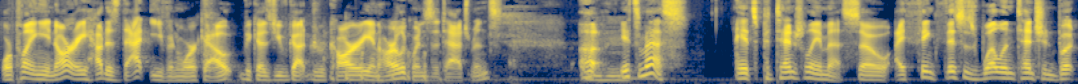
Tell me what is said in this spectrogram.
or playing Ynnari. How does that even work out? Because you've got Drukhari and Harlequin's attachments. Uh, mm-hmm. It's a mess it's potentially a mess. So I think this is well intentioned, but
